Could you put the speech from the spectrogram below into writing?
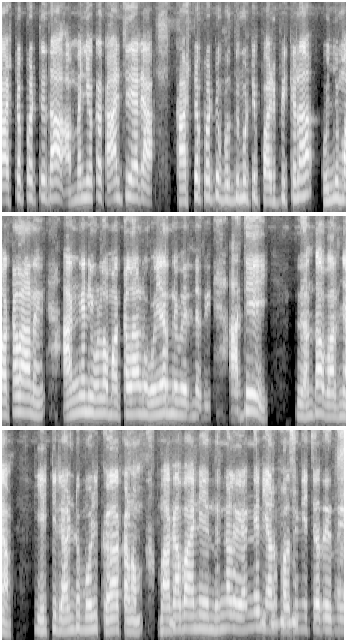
കഷ്ടപ്പെട്ട് ഇതാ അമ്മനെയൊക്കെ കാണിച്ചു തരാ. കഷ്ടപ്പെട്ട് ബുദ്ധിമുട്ടി പഠിപ്പിക്കണ കുഞ്ഞു മക്കളാണ്. അങ്ങനെയുള്ള മക്കളാണ് ഉയർന്നു വരുന്നത്. അതേ എന്താ പറഞ്ഞ എനിക്ക് രണ്ടു മൊഴി കേൾക്കണം. ഭഗവാനെ നിങ്ങൾ എങ്ങനെയാണ് പ്രസംഗിച്ചത് എന്ന്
